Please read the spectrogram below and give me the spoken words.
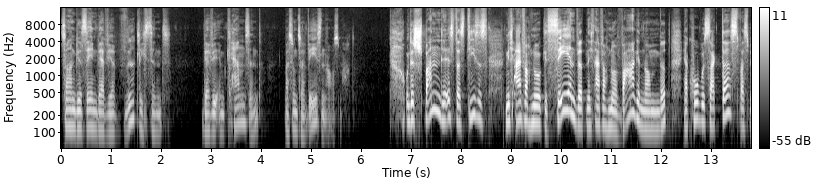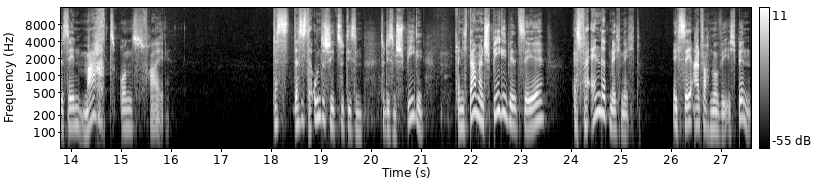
sondern wir sehen, wer wir wirklich sind, wer wir im Kern sind, was unser Wesen ausmacht. Und das Spannende ist, dass dieses nicht einfach nur gesehen wird, nicht einfach nur wahrgenommen wird. Jakobus sagt, das, was wir sehen, macht uns frei. Das, das ist der Unterschied zu diesem, zu diesem Spiegel. Wenn ich da mein Spiegelbild sehe, es verändert mich nicht. Ich sehe einfach nur, wie ich bin.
